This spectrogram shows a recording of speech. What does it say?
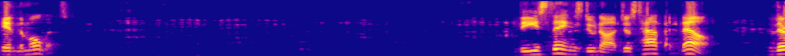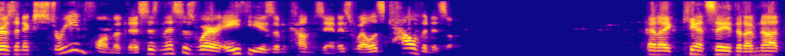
in the moment. These things do not just happen. Now, there's an extreme form of this, and this is where atheism comes in as well as Calvinism. And I can't say that I'm not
